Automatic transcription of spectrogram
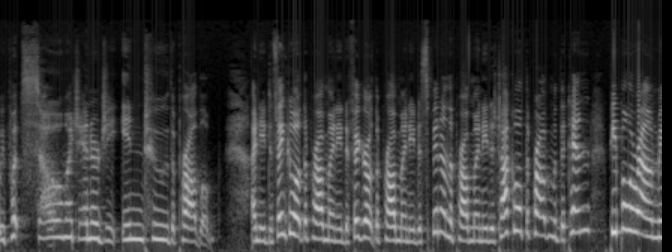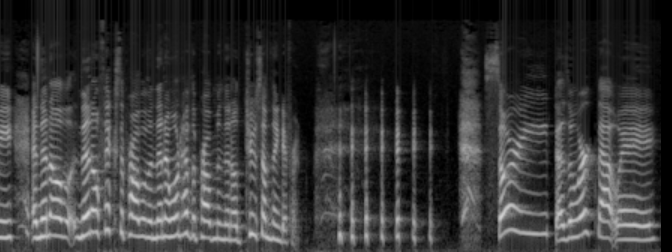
We put so much energy into the problem. I need to think about the problem. I need to figure out the problem. I need to spin on the problem. I need to talk about the problem with the 10 people around me and then I'll and then I'll fix the problem and then I won't have the problem and then I'll choose something different. Sorry, doesn't work that way.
